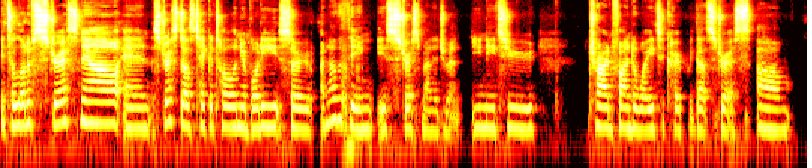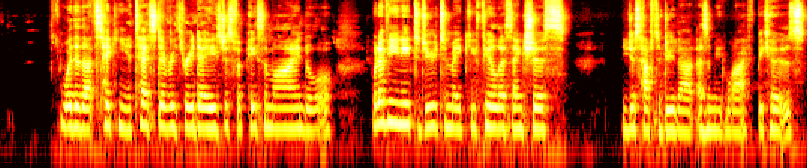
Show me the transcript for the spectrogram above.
it's a lot of stress now, and stress does take a toll on your body. So, another thing is stress management. You need to try and find a way to cope with that stress. Um, whether that's taking a test every three days just for peace of mind or whatever you need to do to make you feel less anxious, you just have to do that as a midwife because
